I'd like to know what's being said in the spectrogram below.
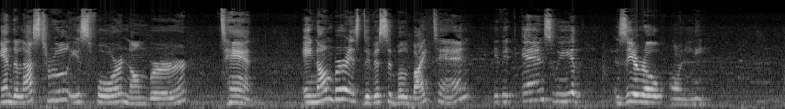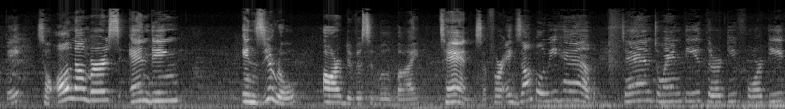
And the last rule is for number 10. A number is divisible by 10 if it ends with 0 only. Okay? So, all numbers ending in 0 are divisible by 10. So, for example, we have 10, 20, 30, 40,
